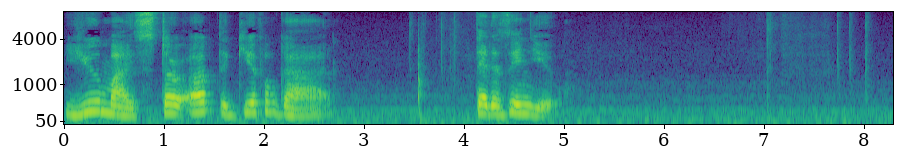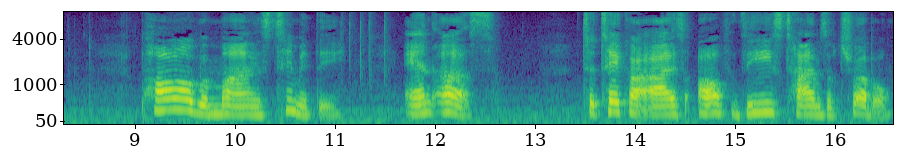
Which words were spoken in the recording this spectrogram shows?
you might stir up the gift of God that is in you. Paul reminds Timothy and us to take our eyes off these times of trouble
